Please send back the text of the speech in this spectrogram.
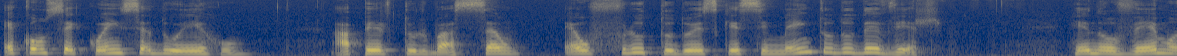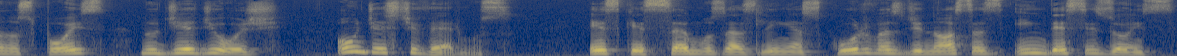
é consequência do erro. A perturbação é o fruto do esquecimento do dever. Renovemo-nos, pois, no dia de hoje, onde estivermos. Esqueçamos as linhas curvas de nossas indecisões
